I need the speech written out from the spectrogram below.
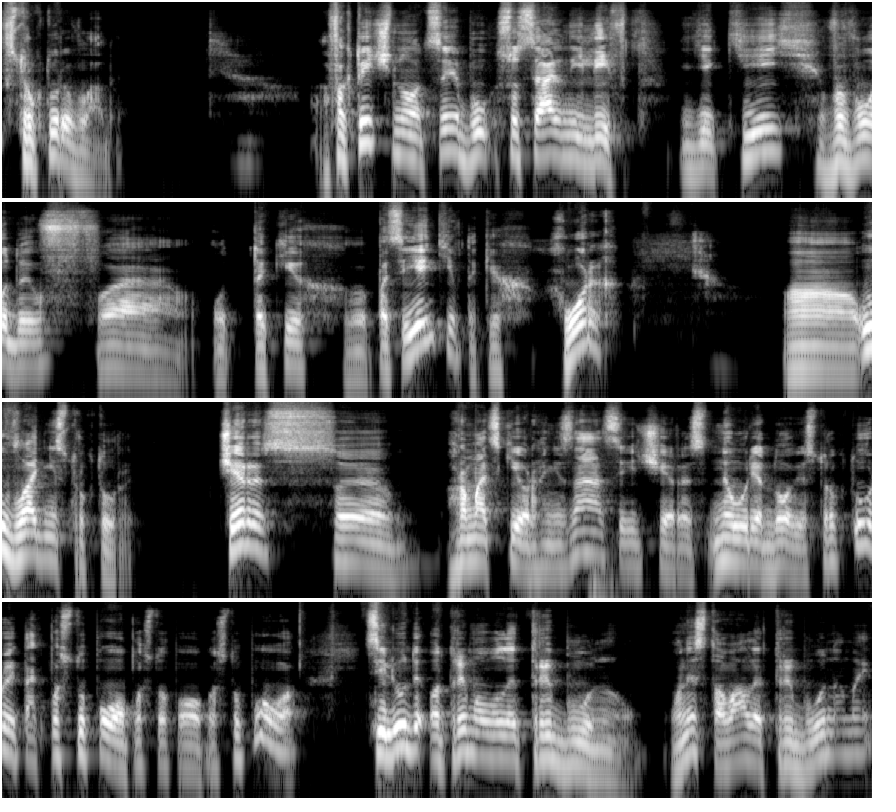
в структури влади. Фактично, це був соціальний ліфт, який виводив е, от таких пацієнтів, таких хворих е, у владні структури через е, громадські організації, через неурядові структури. Так поступово, поступово, поступово ці люди отримували трибуну. Вони ставали трибунами,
